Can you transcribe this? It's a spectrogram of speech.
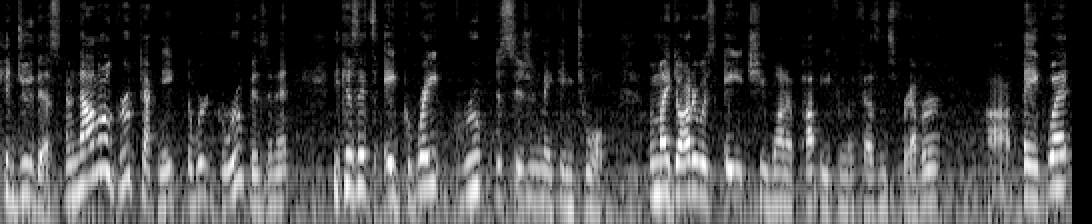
can do this. Now, nominal group technique, the word group is in it, because it's a great group decision-making tool. When my daughter was eight, she won a puppy from the Pheasants Forever uh, banquet,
